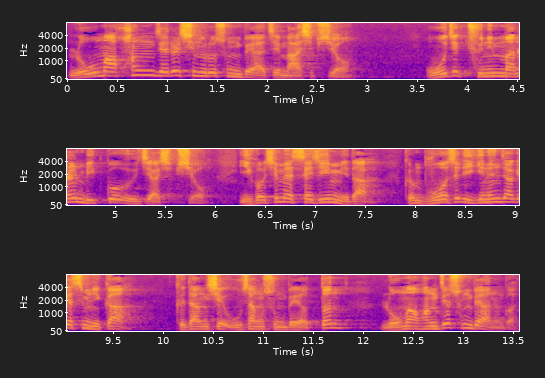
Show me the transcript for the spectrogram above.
로마 황제를 신으로 숭배하지 마십시오. 오직 주님만을 믿고 의지하십시오. 이것이 메시지입니다. 그럼 무엇을 이기는 자겠습니까? 그 당시에 우상 숭배였던 로마 황제 숭배하는 것.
